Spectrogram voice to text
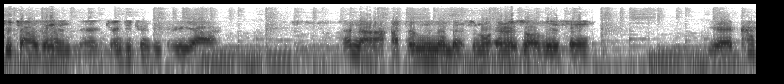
2023 ya ɛna assembly members no resolve sɛ yɛka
